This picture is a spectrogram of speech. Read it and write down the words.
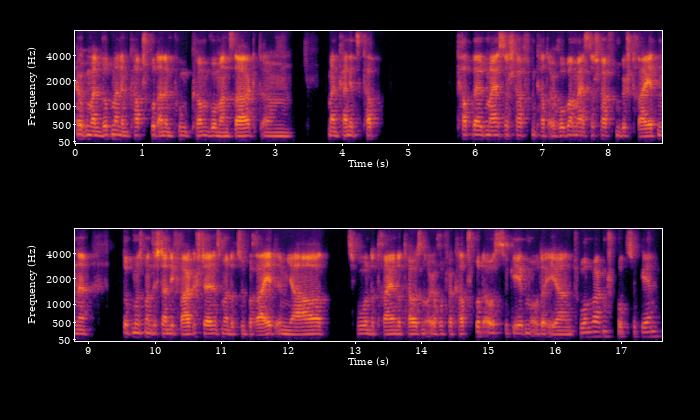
Irgendwann wird man im Kartsport an den Punkt kommen, wo man sagt, ähm, man kann jetzt Kart Kartweltmeisterschaften, Kart-Europameisterschaften bestreiten. Dort muss man sich dann die Frage stellen, ist man dazu bereit, im Jahr 200.000, 300.000 Euro für Kartsport auszugeben oder eher in Turnwagensport zu gehen?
